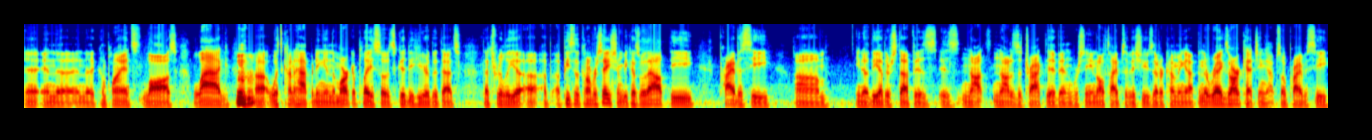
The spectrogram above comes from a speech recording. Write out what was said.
and, the, and the compliance laws lag mm -hmm. uh, what's kind of happening in the marketplace, so it's good to hear that that's, that's really a, a, a piece of the conversation because without the privacy, um, you know, the other stuff is, is not, not as attractive and we're seeing all types of issues that are coming up and the regs are catching up. So privacy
